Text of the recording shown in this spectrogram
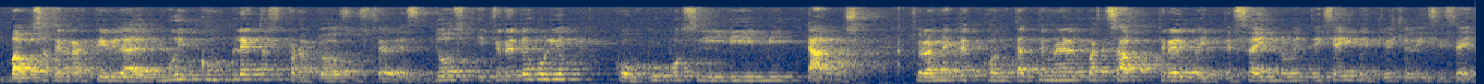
vamos a tener actividades muy completas para todos ustedes, 2 y 3 de julio con cupos limitados. Solamente contáctenme en el WhatsApp 326 96 28 16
